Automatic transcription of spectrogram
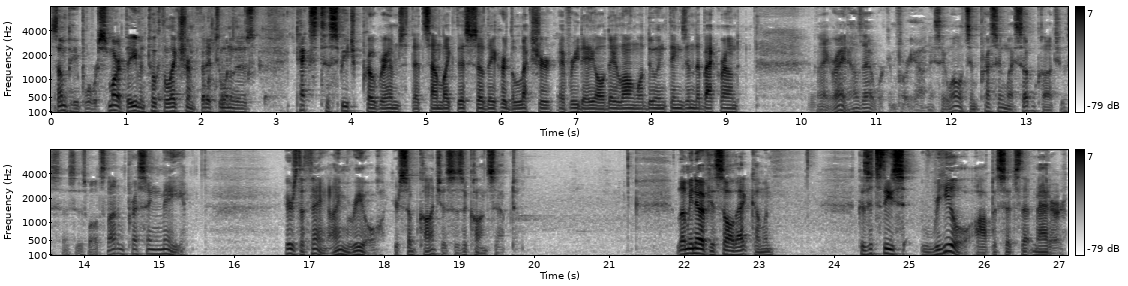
Some people were smart. They even took the lecture and fed it to one of those text to speech programs that sound like this so they heard the lecture every day, all day long while doing things in the background. Like, right, how's that working for you? And they say, well, it's impressing my subconscious. I says, well, it's not impressing me. Here's the thing I'm real. Your subconscious is a concept. Let me know if you saw that coming. Because it's these real opposites that matter.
